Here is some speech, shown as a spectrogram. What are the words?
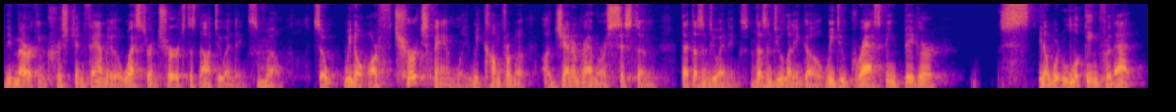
the American Christian family, the Western church, does not do endings well. So we know our church family, we come from a, a genogram or a system that doesn't do endings, doesn't do letting go. We do grasping bigger. You know, we're looking for that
